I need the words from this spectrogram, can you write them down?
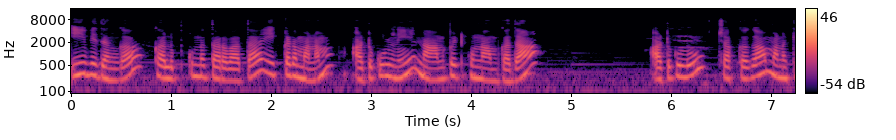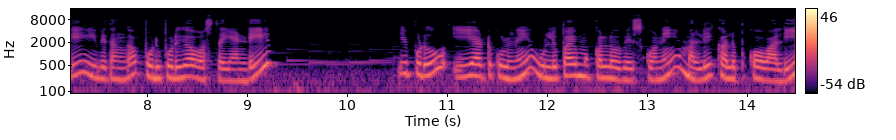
ఈ విధంగా కలుపుకున్న తర్వాత ఇక్కడ మనం అటుకుల్ని నానబెట్టుకున్నాం కదా. అటుకులు చక్కగా మనకి ఈ విధంగా పొడి పొడిగా వస్తాయండి. ఇప్పుడు ఈ అటుకుల్ని ఉల్లిపాయ ముక్కల్లో వేసుకొని మళ్ళీ కలుపుకోవాలి.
